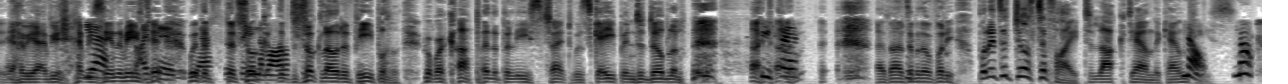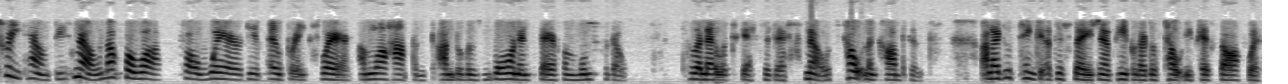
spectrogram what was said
Have you have you have you seen the memes did, with yes, the, the truck the, truckload of people who were caught by the police trying to escape into Dublin? I, Yeah. thought, I thought some of them were funny, but is it justified to lock down the counties. No, not three counties. No, not for what? For where the outbreaks were and what happened. And there was warnings there from months ago to allow it to get to this. No, it's total incompetence. And I just think at this stage now people are just totally pissed off with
